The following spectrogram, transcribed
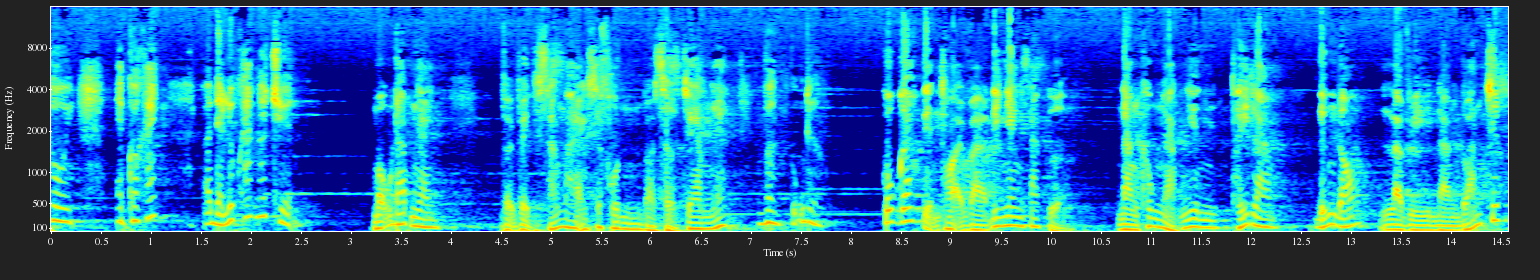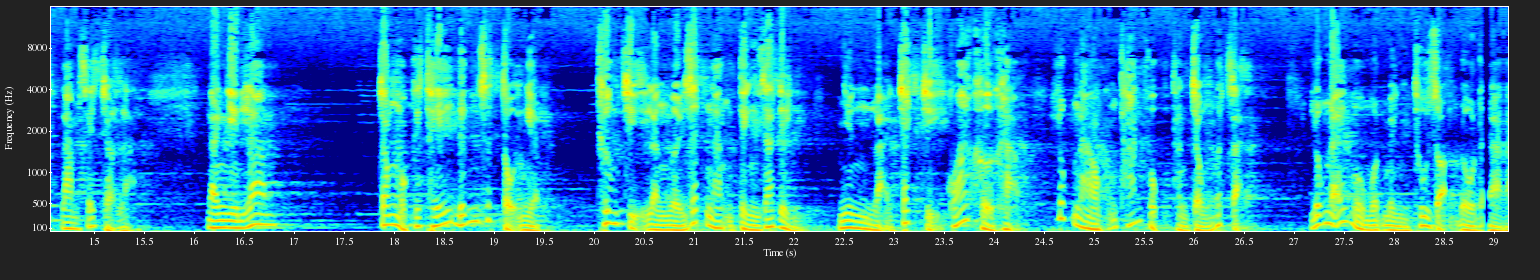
Thôi em có khách Để lúc khác nói chuyện. Mẫu đáp nhanh. Vậy vậy thì sáng mai anh sẽ phone vào sở cho em nhé. Vâng cũng được. Cúc gác điện thoại và đi nhanh ra cửa. Nàng không ngạc nhiên thấy Lam. Đứng đó là vì nàng đoán trước Lam sẽ trở lại. Nàng nhìn Lam Trong một cái thế đứng rất tội nghiệp. Thương chị là người rất nặng tình gia đình nhưng lại trách chị quá khờ khạo, Lúc nào cũng thán phục thằng chồng mất dạy Lúc nãy ngồi một mình thu dọn đồ đạc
